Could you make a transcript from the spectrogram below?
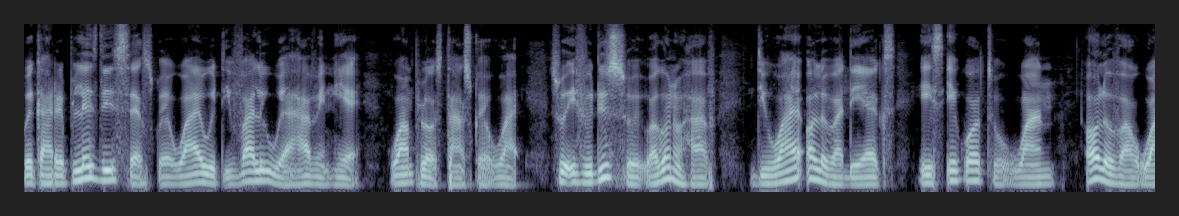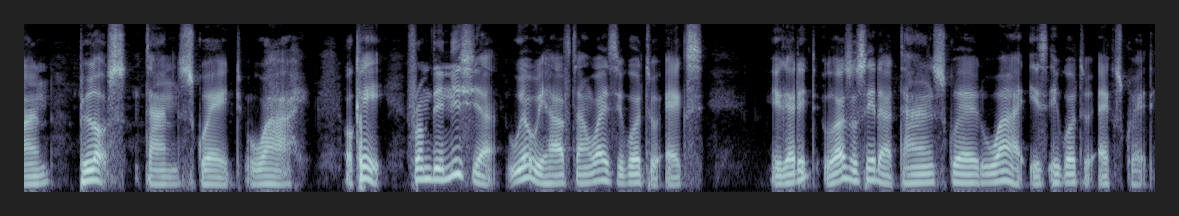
We can replace this sec squared y with the value we are having here, 1 plus tan squared y. So if you do so, we're going to have dy all over dx is equal to 1 all over 1 plus tan squared y. Okay, from the initial where we have tan y is equal to x, you get it? We also say that tan squared y is equal to x squared.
